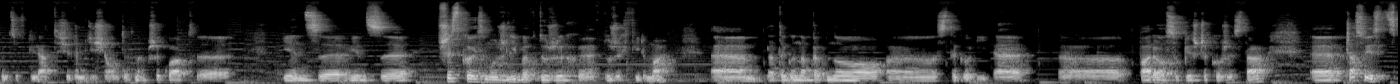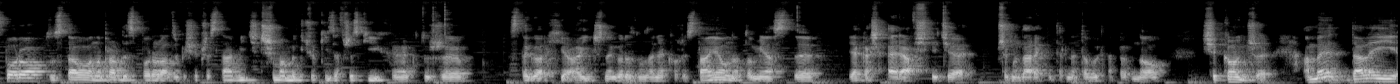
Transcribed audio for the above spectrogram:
końcówki lat 70. na przykład, więc, więc wszystko jest możliwe w dużych, w dużych firmach, dlatego na pewno e, z tego IE e, parę osób jeszcze korzysta. E, czasu jest sporo, zostało naprawdę sporo lat, żeby się przestawić. Trzymamy kciuki za wszystkich, którzy z tego archaicznego rozwiązania korzystają, natomiast jakaś era w świecie przeglądarek internetowych na pewno się kończy. A my dalej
